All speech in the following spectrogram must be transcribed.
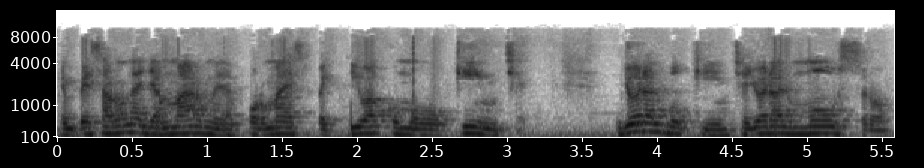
empezaron a llamarme de forma despectiva como boquinche. Yo era el boquinche, yo era el monstruo,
